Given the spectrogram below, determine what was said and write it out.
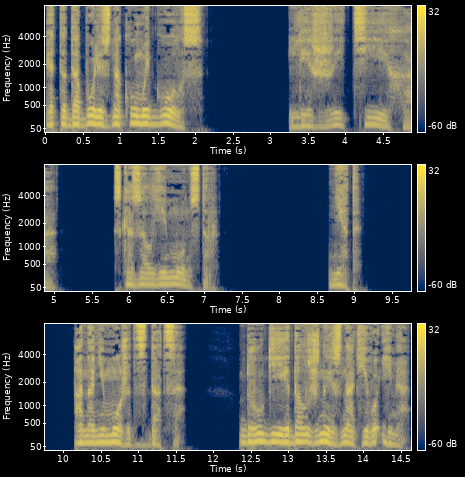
Это до боли знакомый голос. «Лежи тихо», — сказал ей монстр. Нет, она не может сдаться. Другие должны знать его имя.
